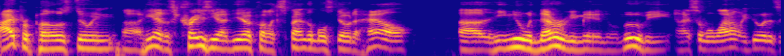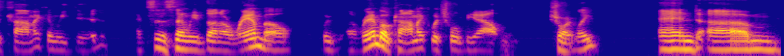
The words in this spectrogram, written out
I proposed doing, uh, he had this crazy idea called Expendables Go to Hell. Uh, he knew would never be made into a movie. And I said, well, why don't we do it as a comic? And we did. And since then, we've done a Rambo, a Rambo comic, which will be out shortly. And um,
